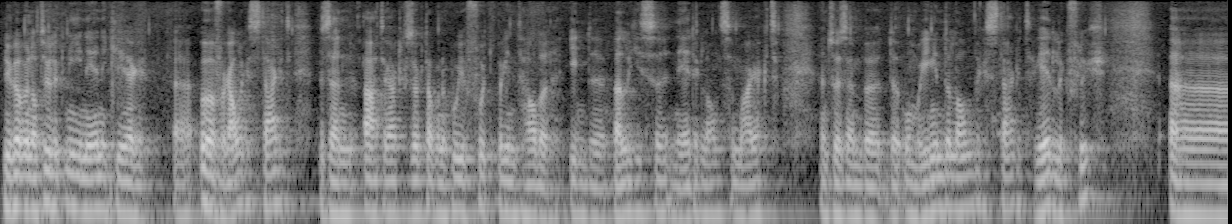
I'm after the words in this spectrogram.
Nu, we hebben natuurlijk niet in één keer uh, overal gestart. We zijn uiteraard gezorgd dat we een goede footprint hadden in de Belgische, Nederlandse markt. En zo zijn we de omringende landen gestart, redelijk vlug. Uh,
